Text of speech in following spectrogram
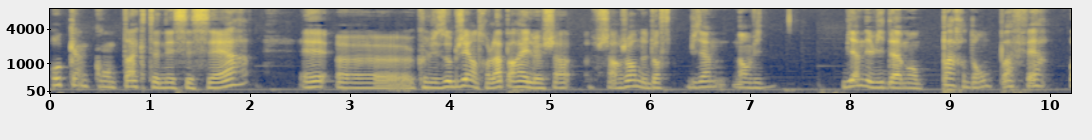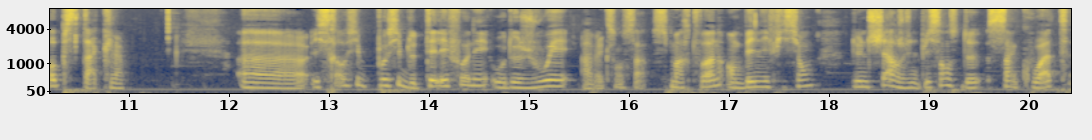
aucun contact nécessaire et que les objets entre l'appareil et le chargeur ne doivent bien, bien évidemment, pardon, pas faire obstacle. Euh, il sera aussi possible de téléphoner ou de jouer avec son smartphone en bénéficiant d'une charge d'une puissance de 5 watts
